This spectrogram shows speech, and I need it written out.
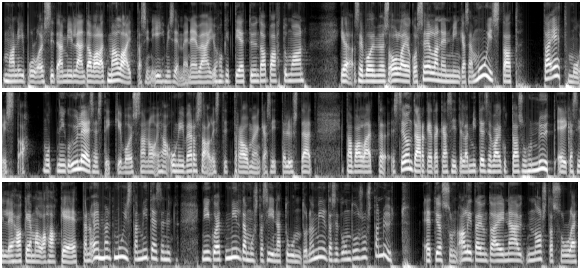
manipuloi sitä millään tavalla, että mä laittasin ihmisen menemään johonkin tiettyyn tapahtumaan. Ja se voi myös olla joko sellainen, minkä sä muistat, tai et muista mutta niin yleisestikin voisi sanoa ihan universaalisti traumojen käsittelystä, että tavallaan, että se on tärkeää käsitellä, miten se vaikuttaa suhun nyt, eikä sille hakemalla hakea, että no en mä nyt muista, miten se nyt, niin kuin, että miltä musta siinä tuntuu, no miltä se tuntuu susta nyt, että jos sun alitajunta ei näy, nosta sulle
